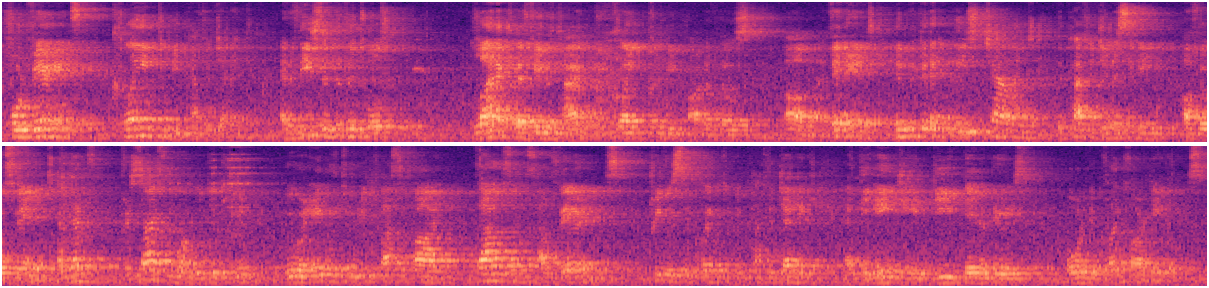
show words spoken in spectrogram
for variants claimed to be pathogenic. And if these individuals lack the phenotype claimed to be part of those um, variants, then we could at least challenge the pathogenicity of those variants. And that's precisely what we did here we were able to reclassify thousands of variants previously claimed to be pathogenic at the AGD database or the ClinVar database.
